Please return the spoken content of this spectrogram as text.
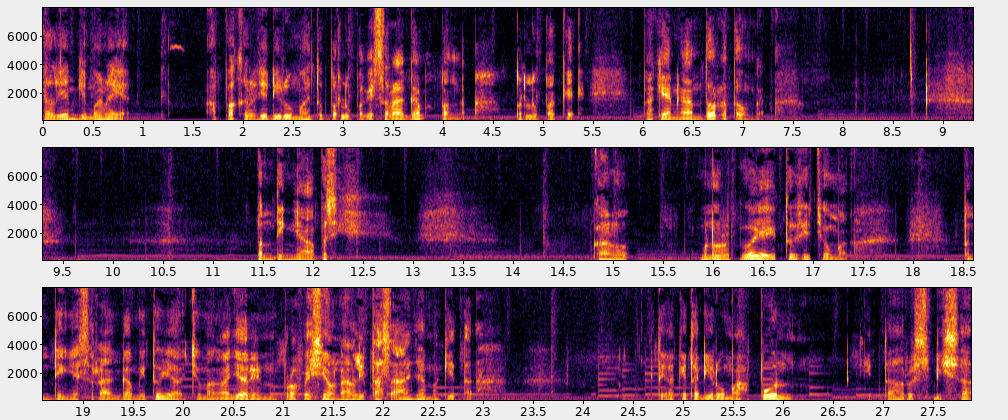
kalian gimana ya? Apa kerja di rumah itu perlu pakai seragam apa enggak perlu pakai pakaian kantor atau enggak? Pentingnya apa sih? Kalau menurut gue ya itu sih cuma pentingnya seragam itu ya cuma ngajarin profesionalitas aja sama kita. Ketika kita di rumah pun kita harus bisa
